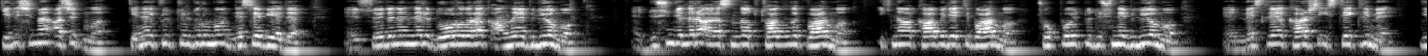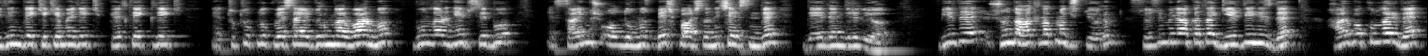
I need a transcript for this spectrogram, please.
gelişime açık mı? Genel kültür durumu ne seviyede? E, Söylenenleri doğru olarak anlayabiliyor mu? E, Düşünceleri arasında tutarlılık var mı? İkna kabiliyeti var mı? Çok boyutlu düşünebiliyor mu? E, Mesleğe karşı istekli mi? Dilinde kekemelik, pelteklik, e, tutukluk vesaire durumlar var mı? Bunların hepsi bu e, saymış olduğumuz 5 başlığın içerisinde değerlendiriliyor. Bir de şunu da hatırlatmak istiyorum. Sözlü mülakata girdiğinizde harp okulları ve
